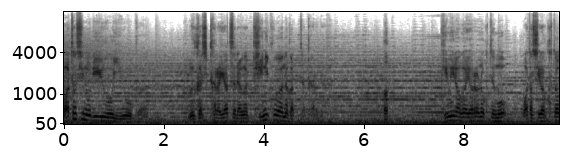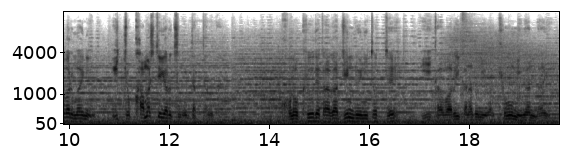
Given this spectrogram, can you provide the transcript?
私の理由を言おうか。昔から奴らが気に食わなかったからだ。あ。君らがやらなくても私がくたばる前に一丁かましてやるつもりだったのだ。このクーデターが人類にとっていいか悪いかなどには興味がない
